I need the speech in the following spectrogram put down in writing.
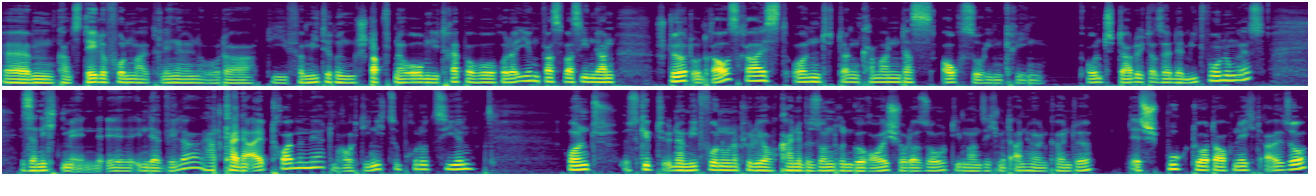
ähm, kann das Telefon mal klingeln oder die Vermieterin stapft nach oben die Treppe hoch oder irgendwas, was ihn dann stört und rausreißt und dann kann man das auch so hinkriegen. Und dadurch, dass er in der Mietwohnung ist, ist er nicht mehr in, äh, in der Villa, hat keine Albträume mehr, dann brauche ich die nicht zu produzieren. Und es gibt in der Mietwohnung natürlich auch keine besonderen Geräusche oder so, die man sich mit anhören könnte. Es spukt dort auch nicht, also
